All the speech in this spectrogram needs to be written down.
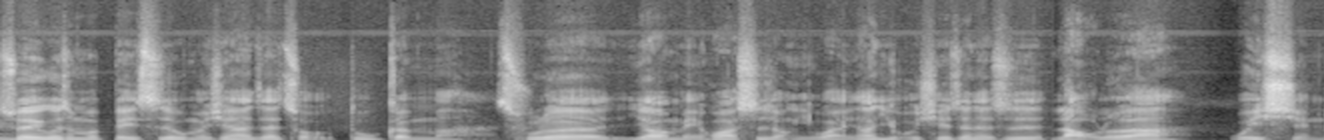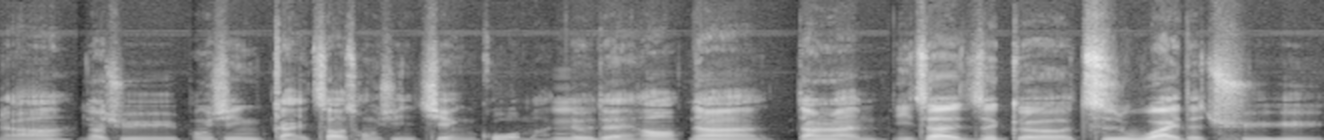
所以为什么北市我们现在在走都更嘛？除了要美化市容以外，那有一些真的是老了啊。危险了啊！要去重新改造、重新建过嘛，对不对？哈，那当然，你在这个之外的区域，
